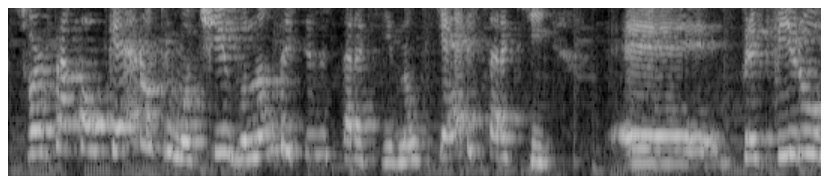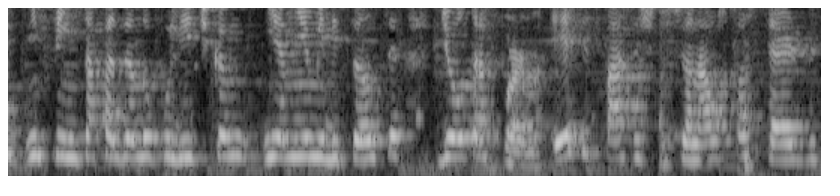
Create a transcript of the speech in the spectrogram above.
Se for para qualquer outro motivo, não preciso estar aqui, não quero estar aqui. É, prefiro, enfim, estar tá fazendo política e a minha militância de outra forma. Esse espaço institucional só serve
